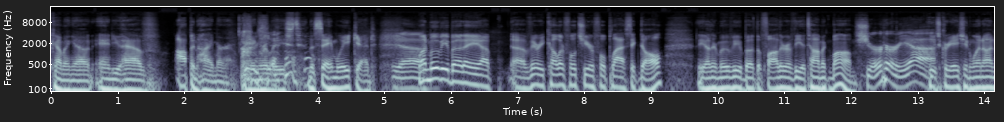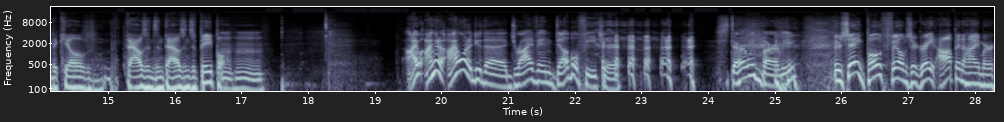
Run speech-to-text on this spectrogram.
coming out, and you have Oppenheimer being released the same weekend. Yeah. One movie about a, uh, a very colorful, cheerful plastic doll. The other movie about the father of the atomic bomb, Sure, yeah. whose creation went on to kill thousands and thousands of people. Mm-hmm. I, I'm gonna. I want to do the drive-in double feature. Start with Barbie. They're saying both films are great. Oppenheimer,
